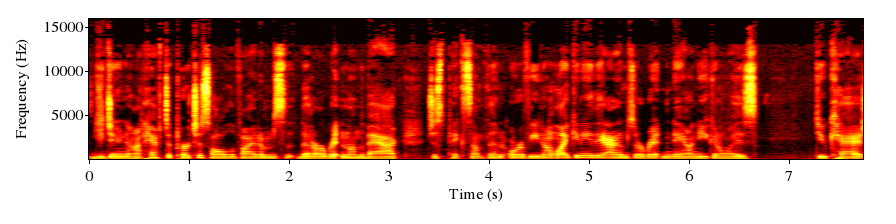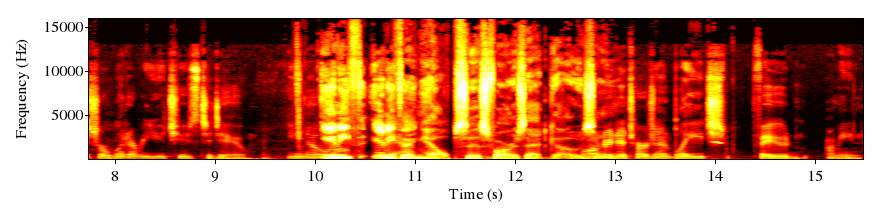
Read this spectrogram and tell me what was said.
you do not have to purchase all the items that are written on the back. Just pick something, or if you don't like any of the items that are written down, you can always do cash or whatever you choose to do. You know, Any, anything helps as far as that goes. laundry detergent, bleach, food. I mean,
